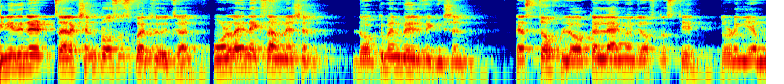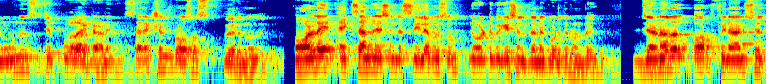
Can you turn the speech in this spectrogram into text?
ഇനി ഇതിന്റെ സെലക്ഷൻ പ്രോസസ് പരിശോധിച്ചാൽ online examination document verification test of local language of the state തുടങ്ങിയ മൂന്ന് സ്റ്റെപ്പുകളായിട്ടാണ് സെലക്ഷൻ പ്രോസസ്സ് വരുന്നത്. ഓൺലൈൻ എക്സാമിനേഷന്റെ സിലബസും നോട്ടിഫിക്കേഷനിൽ തന്നെ കൊടുത്തിട്ടുണ്ട്. General or financial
